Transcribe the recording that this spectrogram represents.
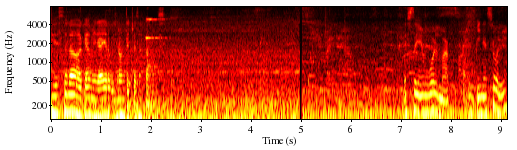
Y de este lado acá, mira, ya le pusieron techo a esas camas. Estoy en Walmart. El Pinesol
